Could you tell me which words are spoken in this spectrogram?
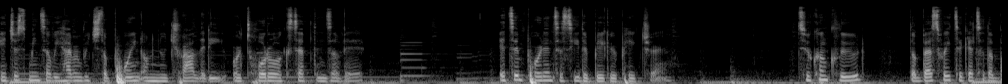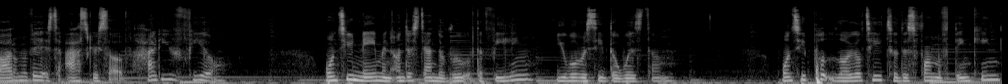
it just means that we haven't reached a point of neutrality or total acceptance of it. It's important to see the bigger picture. To conclude, the best way to get to the bottom of it is to ask yourself, how do you feel? Once you name and understand the root of the feeling, you will receive the wisdom. Once you put loyalty to this form of thinking,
